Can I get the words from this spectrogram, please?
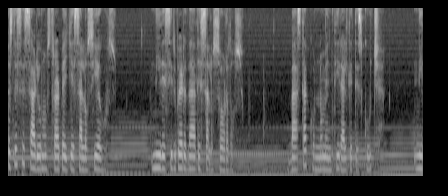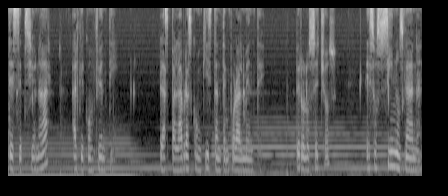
es necesario mostrar belleza a los ciegos, ni decir verdades a los sordos. Basta con no mentir al que te escucha, ni decepcionar al que confió en ti. Las palabras conquistan temporalmente, pero los hechos, esos sí nos ganan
